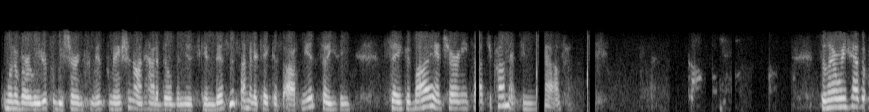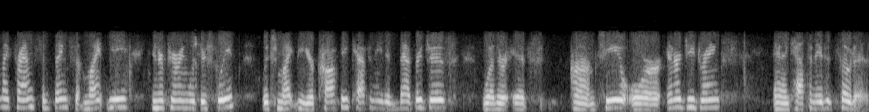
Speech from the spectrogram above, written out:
one of our leaders will be sharing some information on how to build a Nu Skin business. I'm going to take us off mute so you can say goodbye and share any thoughts or comments you may have. So there we have it, my friends, some things that might be interfering with your sleep, which might be your coffee, caffeinated beverages, whether it's um, tea or energy drinks, and caffeinated sodas.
